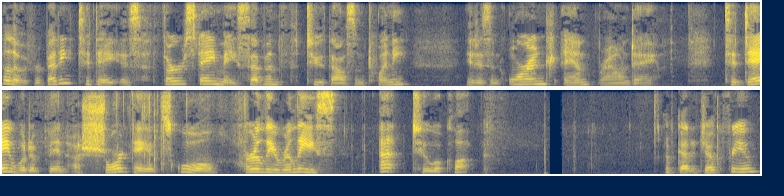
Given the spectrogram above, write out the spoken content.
Hello, everybody. Today is Thursday, May 7th, 2020. It is an orange and brown day. Today would have been a short day at school, early release at 2 o'clock. I've got a joke for you.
